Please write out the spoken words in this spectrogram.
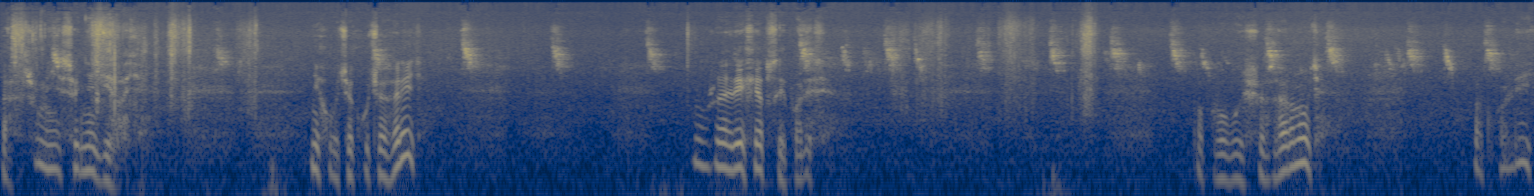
Так, що мені сьогодні робити? Не хоче куча гореть. Ну, Уже орехи обсыпались. Попробую еще разгорнуть, подпалить.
